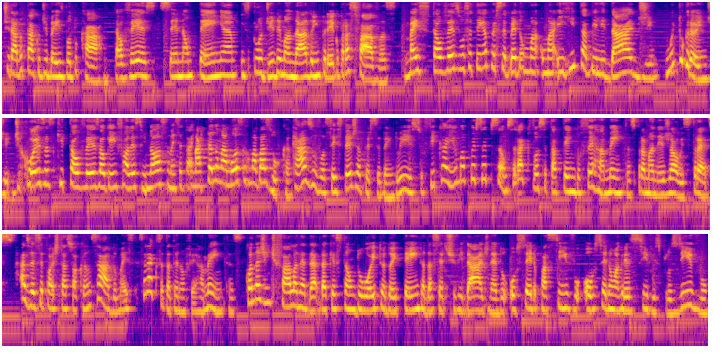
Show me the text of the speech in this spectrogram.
tirado o taco de beisebol do carro. Talvez você não tenha explodido e mandado o emprego para as favas. Mas talvez você tenha percebido uma, uma irritabilidade muito grande de coisas que talvez alguém fale assim: nossa, mas você tá matando uma mosca com uma bazuca. Caso você esteja percebendo isso, fica aí uma percepção. Será que você tá tendo ferramentas para manejar o estresse? Às vezes você pode estar só cansado, mas será que você tá tendo ferramentas? Quando a gente fala, né, da, da, questão do 8 e do 80, da assertividade, né? Do ou ser passivo ou ser um agressivo explosivo,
